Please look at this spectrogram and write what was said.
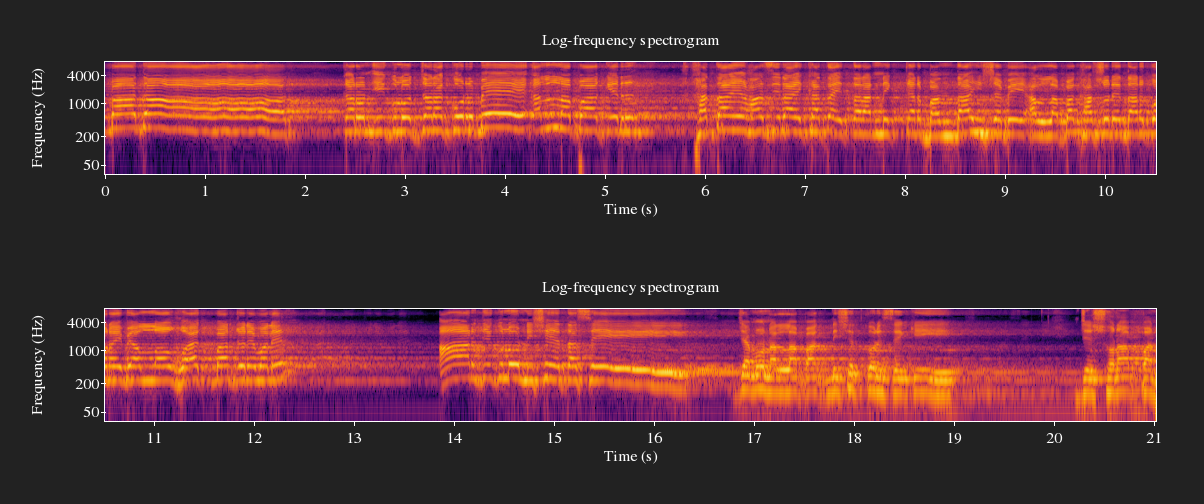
ইবাদত। কারণ এগুলো যারা করবে, আল্লাহ পাকের খাতায়, হাজিরায় খাতায় তারা নেককার বান্দা হিসেবে আল্লাহ পাক হাসরে দাঁড় করাইবে। আল্লাহ একবার জোরে বলে আর যেগুলো নিষেধ আছে, যেমন আল্লাহ পাক নিষেধ করেছে কি? যে শরাব পান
